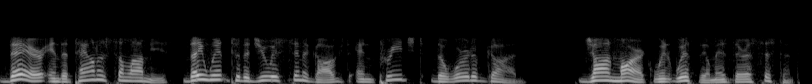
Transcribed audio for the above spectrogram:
There, in the town of Salamis, they went to the Jewish synagogues and preached the Word of God. John Mark went with them as their assistant.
